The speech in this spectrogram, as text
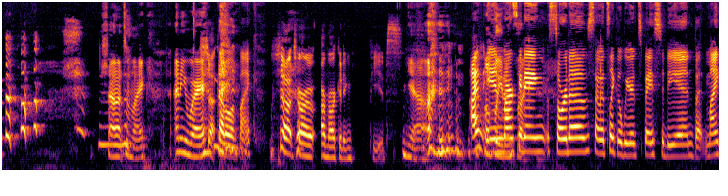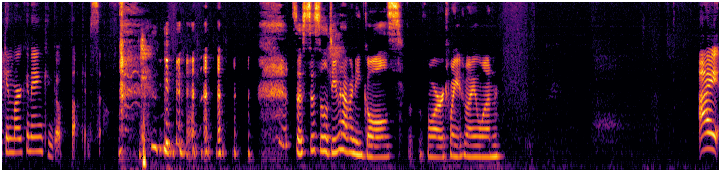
Shout out to Mike. Anyway, Gotta love Mike. Shout out to our, our marketing peeps. yeah. I'm Hopefully in don't suck. marketing, sort of, so it's like a weird space to be in. But Mike in marketing can go fuck himself. So, Sissel, do you have any goals for 2021? I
